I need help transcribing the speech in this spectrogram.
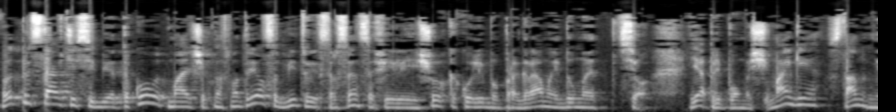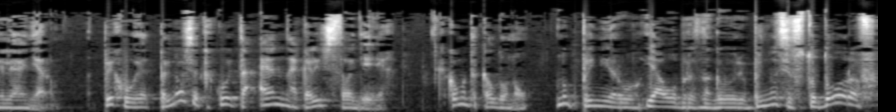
Вот представьте себе, такой вот мальчик насмотрелся битвы экстрасенсов или еще какой-либо программы и думает, все, я при помощи магии стану миллионером. Приходит, приносит какое-то энное количество денег какому-то колдуну ну, к примеру, я образно говорю, приносит 100 долларов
